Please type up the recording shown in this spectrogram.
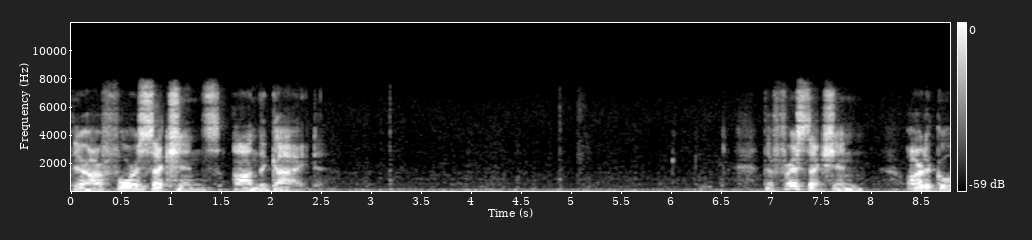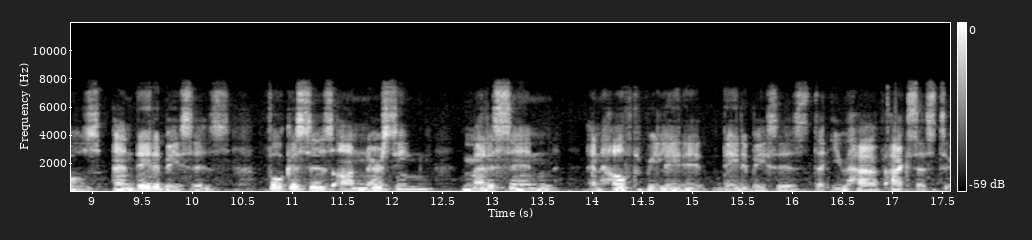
There are four sections on the guide. The first section, Articles and Databases, focuses on nursing, medicine, and health-related databases that you have access to.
